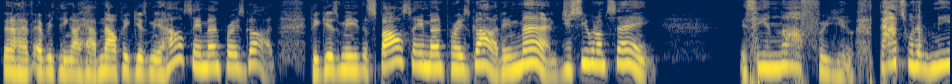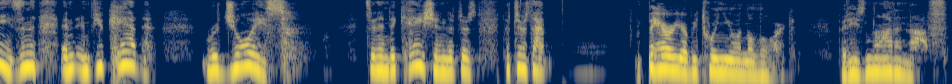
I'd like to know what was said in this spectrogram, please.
then I have everything I have. Now, if He gives me a house, amen, praise God. If He gives me the spouse, amen, praise God. Amen. Do you see what I'm saying? Is He enough for you? That's what it means. And, and if you can't rejoice, it's an indication that there's, that there's that barrier between you and the Lord. That He's not enough.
